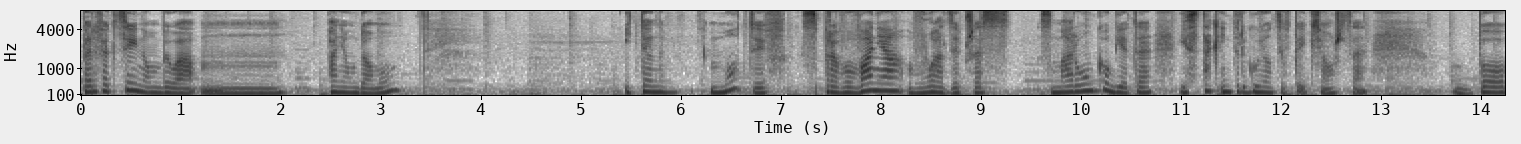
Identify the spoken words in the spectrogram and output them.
perfekcyjną była mm, panią domu. I ten motyw sprawowania władzy przez zmarłą kobietę jest tak intrygujący w tej książce, bo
